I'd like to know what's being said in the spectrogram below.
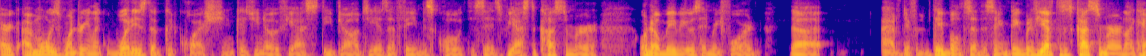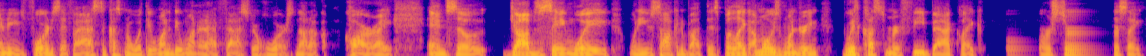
Eric, I'm always wondering, like, what is the good question? Because you know, if you ask Steve Jobs, he has a famous quote that says, "If you ask the customer, or no, maybe it was Henry Ford, the I have different. They both said the same thing. But if you have this customer, like Henry Ford said, if I asked the customer what they wanted, they wanted a faster horse, not a car, right? And so Jobs the same way when he was talking about this. But like, I'm always wondering with customer feedback, like or service, like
